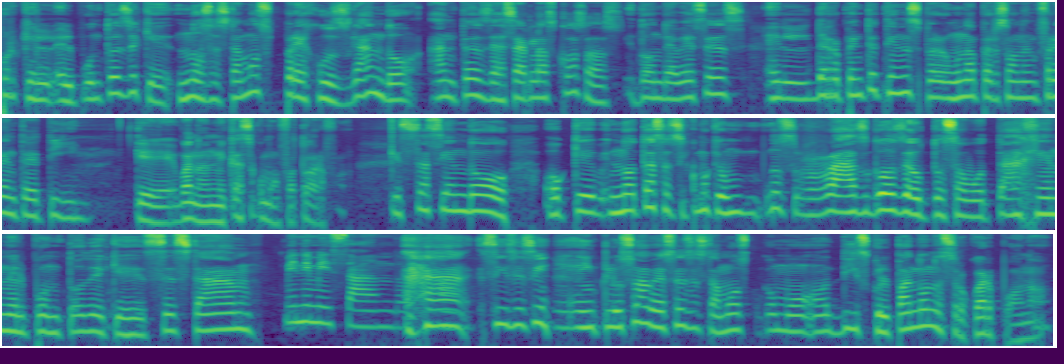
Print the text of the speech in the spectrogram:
porque el, punto es de que nos estamos prejuzgando antes de hacer las cosas, donde a veces el, de repente tienes una persona enfrente de ti, que, bueno, en mi caso como fotógrafo, que está haciendo o que notas así como que unos rasgos de autosabotaje en el punto de que se está minimizando. Ajá, sí, sí, sí. E incluso a veces estamos como disculpando nuestro cuerpo, ¿no?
